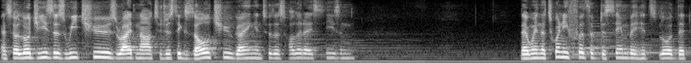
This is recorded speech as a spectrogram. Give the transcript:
And so, Lord Jesus, we choose right now to just exalt you going into this holiday season. That when the 25th of December hits, Lord, that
